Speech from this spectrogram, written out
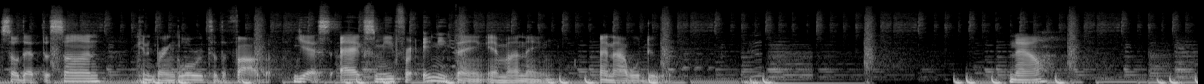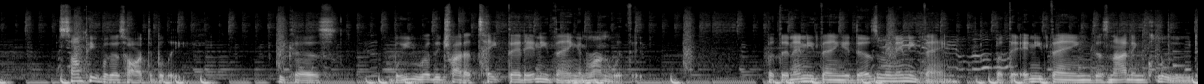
so that the Son can bring glory to the Father. Yes, ask me for anything in my name, and I will do it. Now, some people that's hard to believe because we really try to take that anything and run with it. But that anything, it does mean anything, but the anything does not include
